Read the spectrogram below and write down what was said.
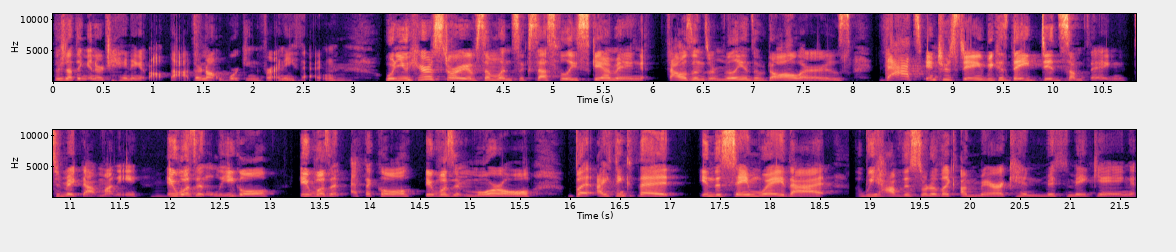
There's nothing entertaining about that. They're not working for anything Mm. when you hear a story of someone successfully scamming thousands or millions of dollars, that's interesting because they did something to make that money. Hmm. It wasn't legal, it wasn't ethical, it wasn't moral. But I think that in the same way that we have this sort of like American myth making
